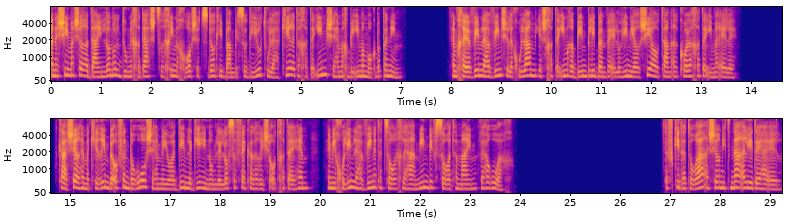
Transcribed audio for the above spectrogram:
אנשים אשר עדיין לא נולדו מחדש צריכים לחרוש את שדות ליבם בסודיות ולהכיר את החטאים שהם מחביאים עמוק בפנים. הם חייבים להבין שלכולם יש חטאים רבים בליבם ואלוהים ירשיע אותם על כל החטאים האלה. כאשר הם מכירים באופן ברור שהם מיועדים לגיהינום ללא ספק על הרשעות חטאיהם, הם יכולים להבין את הצורך להאמין בבשורת המים והרוח. תפקיד התורה אשר ניתנה על ידי האל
